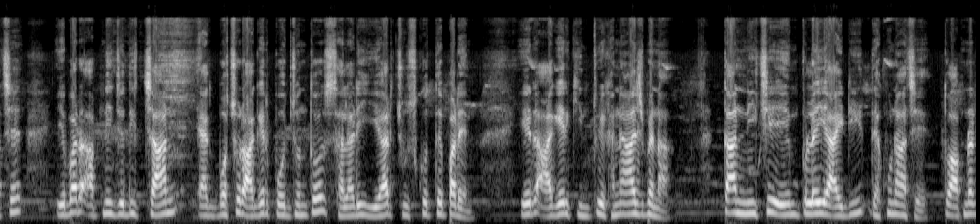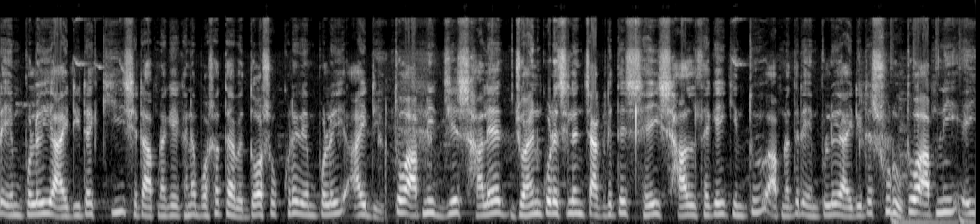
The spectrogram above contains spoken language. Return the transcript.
আছে। এবার আপনি যদি চান, এক বছর আগের পর্যন্ত স্যালারি ইয়ার চুজ করতে পারেন। এর আগের কিন্তু এখানে আসবে না। তার নিচে এমপ্লয়ি আইডি দেখুন আছে। তো আপনার এমপ্লয়ি আইডিটা কি সেটা আপনাকে এখানে বসাতে হবে। দশ অক্ষরের এমপ্লয়ি আইডি তো আপনি যে সালে জয়েন করেছিলেন চাকরিতে, সেই সাল থেকেই কিন্তু আপনাদের এমপ্লয়ি আইডিটা শুরু। তো আপনি এই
